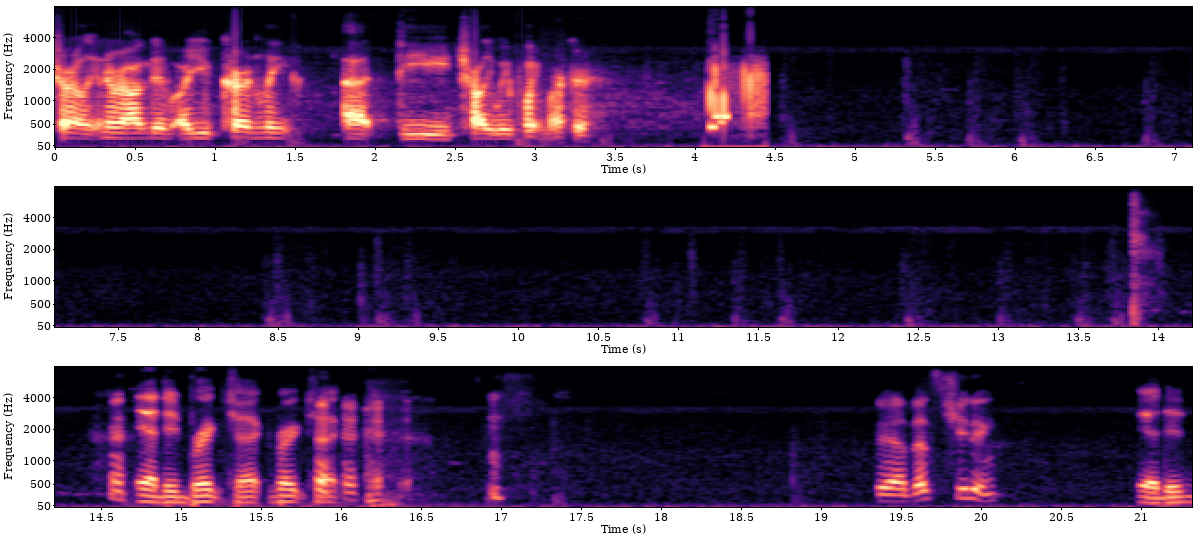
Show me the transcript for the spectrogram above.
Charlie, interrogative, are you currently at the Charlie waypoint marker? Yeah, dude, break check, break check. yeah, that's cheating. yeah, dude.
